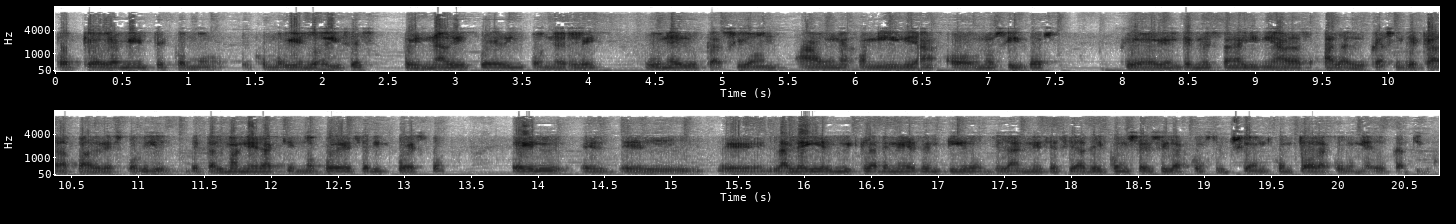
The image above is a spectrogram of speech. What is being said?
Porque obviamente, como, como bien lo dices, pues nadie puede imponerle una educación a una familia o a unos hijos que obviamente no están alineadas a la educación de cada padre escogido, de tal manera que no puede ser impuesto el, el, el, eh, la ley es muy clara en ese sentido de la necesidad del consenso y la construcción con toda la comunidad educativa.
